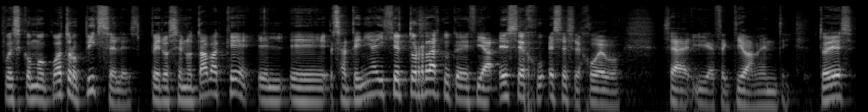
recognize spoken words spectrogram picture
pues como 4 píxeles, pero se notaba que el, eh, o sea, tenía ahí cierto rasgo que decía, ese es ese juego. O sea, y efectivamente. Entonces,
